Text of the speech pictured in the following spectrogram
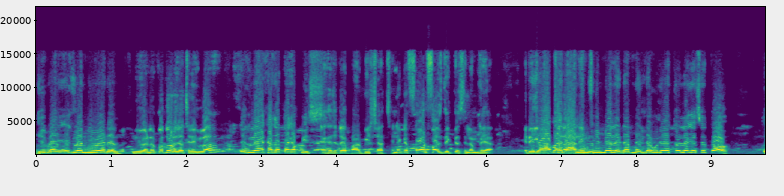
জি ভাই এগুলো নিউ এডেল নিউ এলার কত করে যাচ্ছেন এগুলো? এগুলো এক হাজার টাকা পিস এক হাজার টাকা পার পিস চাচ্ছেন একটা ফর ফার্স্ট দেখতেছিলাম ভাইয়া। এটা রানিং ফিমেল এটা মেলটা উড়ে চলে গেছে তো। তো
